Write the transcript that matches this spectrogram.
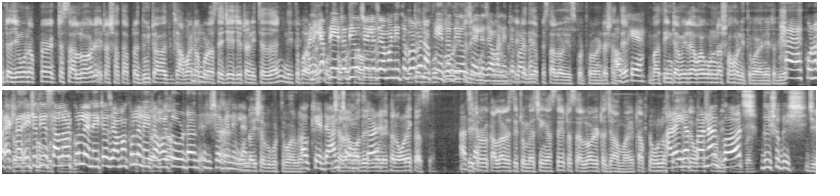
এটা যেমন আপনার একটা সালোয়ার এটার সাথে আপনার দুইটা জামা কাপড় আছে যে যেটা নিতে চান নিতে পারবেন মানে আপনি এটা দিয়েও চাইলে জামা নিতে পারবেন, আপনি এটা দিয়েও চাইলে জামা নিতে পারবেন। এটা দিয়ে আপনি সালোয়ার ইউজ করতে পারবেন এটার সাথে। বা তিনটা মিলে আবার ওড়না সহ নিতে পারেন এটা দিয়ে। হ্যাঁ কোন একটা এটা দিয়ে সালোয়ার করলেন এটা জামা করলেন এটা হয়তো ওনার ওড়না হিসাবে হ্যাঁ, নিলেন। ওড়না হিসাবে করতে পারবেন। ওকে ডান চমৎকার। আমাদের এখানে অনেক আছে। এটারও কালার আছে একটু ম্যাচিং আছে এটা সালোয়ার এটা জামা এটা আপনি অন্য আড়াই হাত পানা গজ দুইশো বিশ। জি।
